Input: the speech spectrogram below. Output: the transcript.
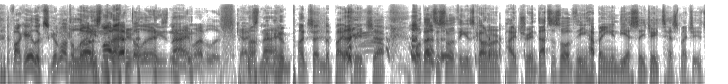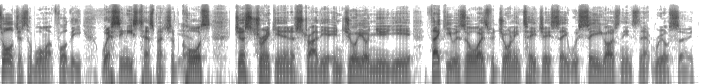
Fuck, he looks good. I'll have to learn might his might name. have to learn his name. Might have to learn the coach's name. punch that in the Patreon chat. Well, that's the sort of thing that's going on in Patreon. That's the sort of thing happening in the SCG Test match. It's all just a warm up for the West Indies Test match, of course. Just drinking in Australia. Enjoy your new year. Thank you as always for joining TGC. We'll see you guys on the internet real soon.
